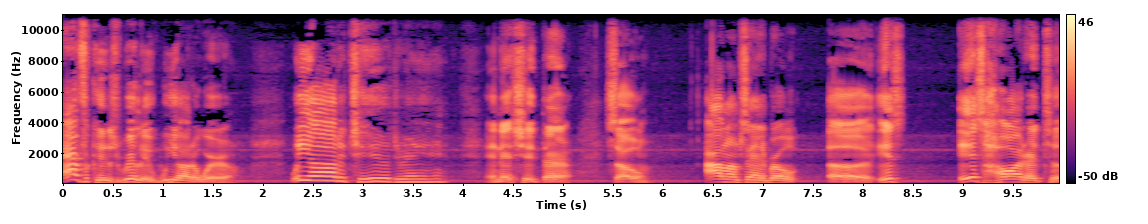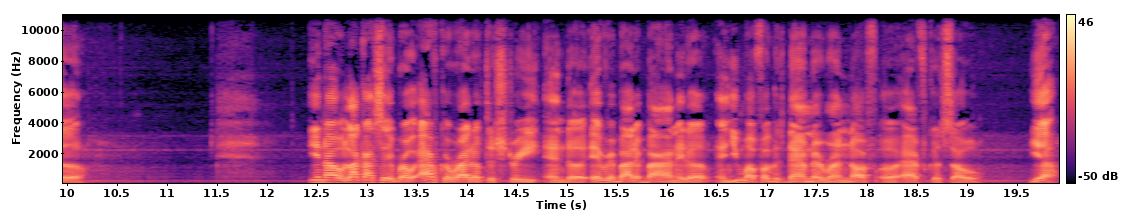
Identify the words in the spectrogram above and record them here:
Africa is really we are the world. We are the children, and that shit there. So all I'm saying, bro, uh, it's it's harder to. You know, like I said, bro, Africa right up the street, and uh, everybody buying it up, and you motherfuckers damn near run north of Africa. So, yeah,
